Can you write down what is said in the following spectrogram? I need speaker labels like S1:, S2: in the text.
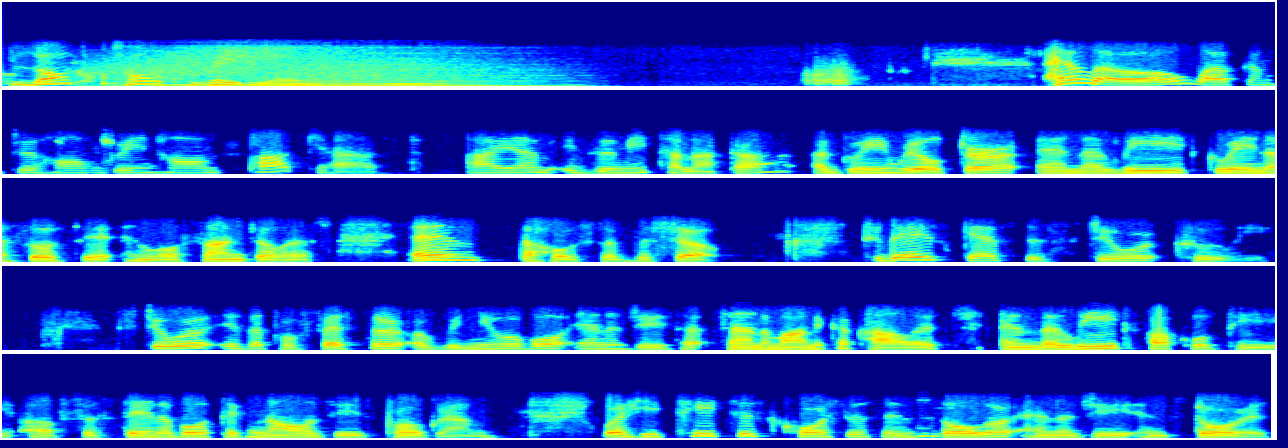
S1: Blog Talk Radio.
S2: Hello, welcome to Home Green Homes podcast. I am Izumi Tanaka, a green realtor and a LEED green associate in Los Angeles, and the host of the show. Today's guest is Stuart Cooley. Stuart is a professor of renewable energies at Santa Monica College and the lead faculty of Sustainable Technologies program, where he teaches courses in solar energy and storage,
